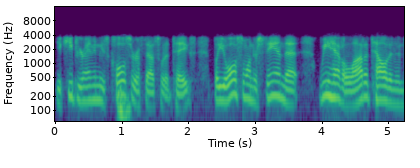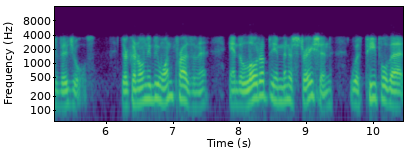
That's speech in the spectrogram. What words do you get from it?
You keep your enemies closer if that's what it takes. But you also understand that we have a lot of talented individuals. There can only be one president, and to load up the administration with people that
